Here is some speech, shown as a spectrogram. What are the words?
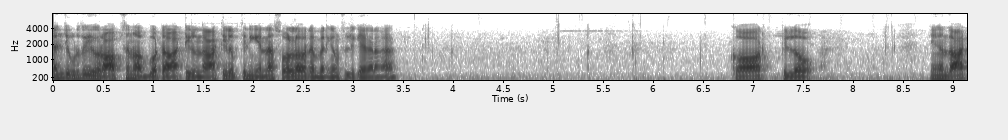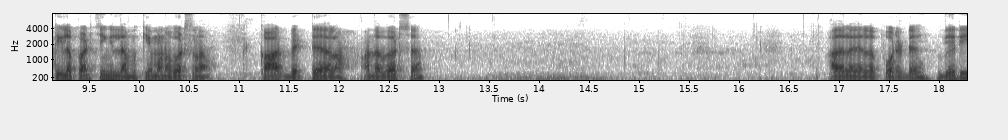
அஞ்சு கொடுத்து ஒரு ஆப்ஷன் அபவுட் ஆர்டிகல் இந்த ஆர்டிகல் பற்றி நீங்கள் என்ன சொல்ல வர மாதிரிங்கன்னு சொல்லி கேட்குறாங்க. கார் பிலோ நீங்கள் அந்த ஆர்டிகளை படிச்சிங்கல்ல முக்கியமான வேர்ட்ஸ்லாம் கார் பெட்டு அதெல்லாம். அந்த வேர்ட்ஸை அதில் இதில் போட்டுட்டு very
